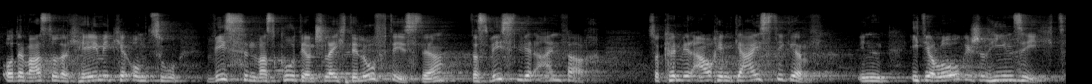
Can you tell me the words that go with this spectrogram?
oder was oder Chemiker, um zu wissen, was gute und schlechte Luft ist. Ja? Das wissen wir einfach so können wir auch in geistiger, in ideologischer Hinsicht,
